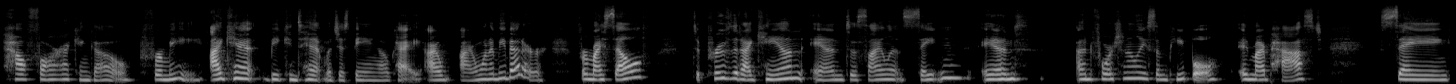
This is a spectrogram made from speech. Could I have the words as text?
how far I can go for me. I can't be content with just being okay. I, I want to be better for myself to prove that I can and to silence Satan and unfortunately some people in my past saying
